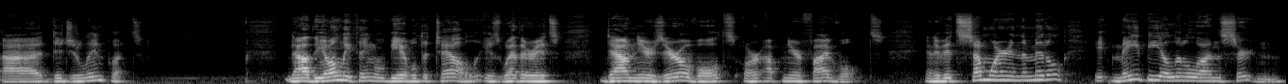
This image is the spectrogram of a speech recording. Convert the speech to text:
uh, digital inputs. Now, the only thing we'll be able to tell is whether it's down near zero volts or up near five volts. And if it's somewhere in the middle, it may be a little uncertain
